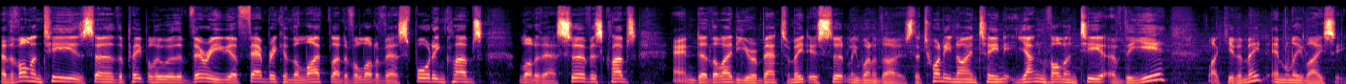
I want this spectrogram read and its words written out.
Now, the volunteers are the people who are the very uh, fabric and the lifeblood of a lot of our sporting clubs, a lot of our service clubs, and uh, the lady you're about to meet is certainly one of those. The 2019 Young Volunteer of the Year. I'd like you to meet Emily Lacey.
